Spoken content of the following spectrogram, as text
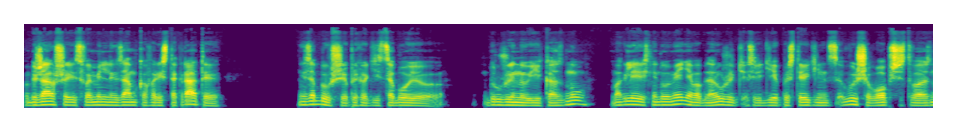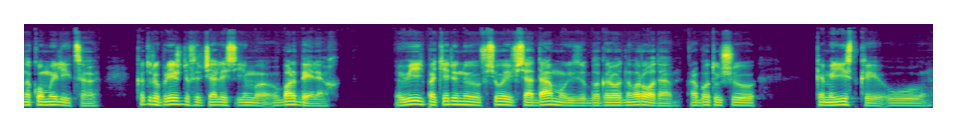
Убежавшие из фамильных замков аристократы, не забывшие прихватить с собой дружину и казну, могли с недоумением обнаружить среди представительниц высшего общества знакомые лица, которые прежде встречались им в борделях. Увидеть потерянную все и вся даму из благородного рода, работающую камеристкой у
